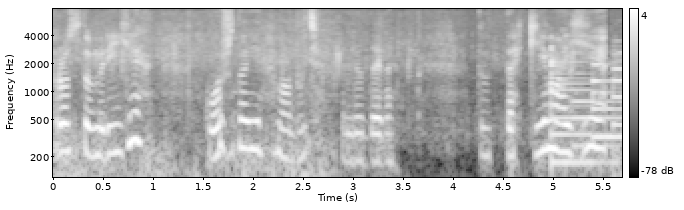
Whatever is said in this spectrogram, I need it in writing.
просто мрії кожної, мабуть, людини. Тут такі маєтки.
